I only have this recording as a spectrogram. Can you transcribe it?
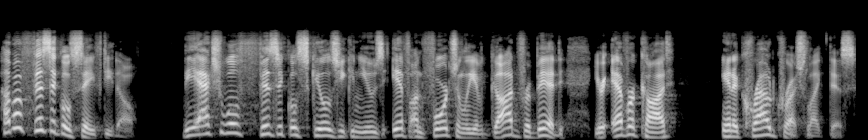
How about physical safety though? The actual physical skills you can use if unfortunately, if God forbid, you're ever caught in a crowd crush like this.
